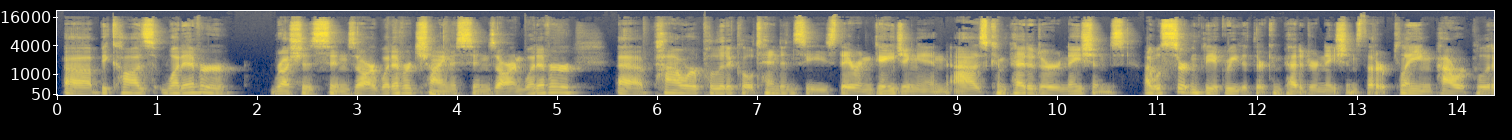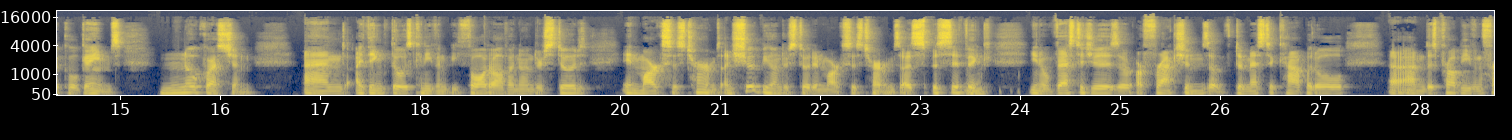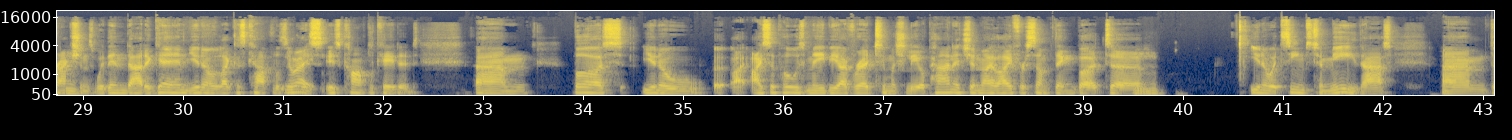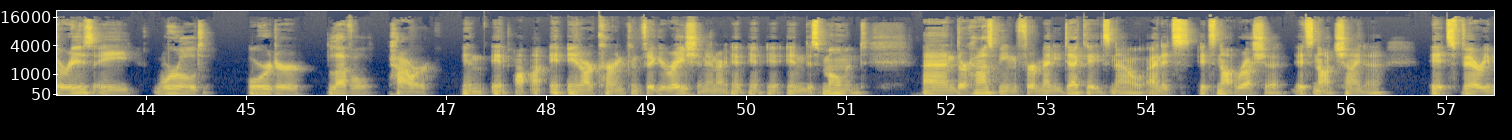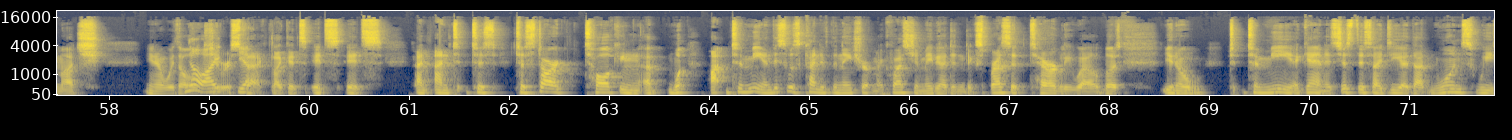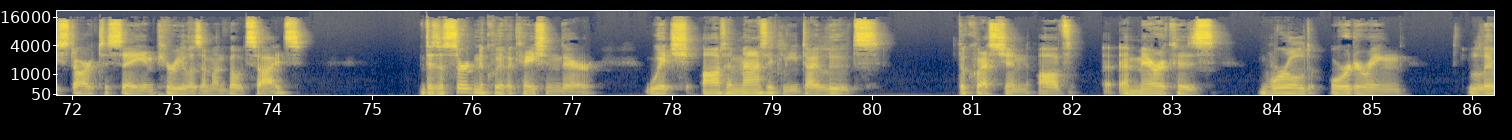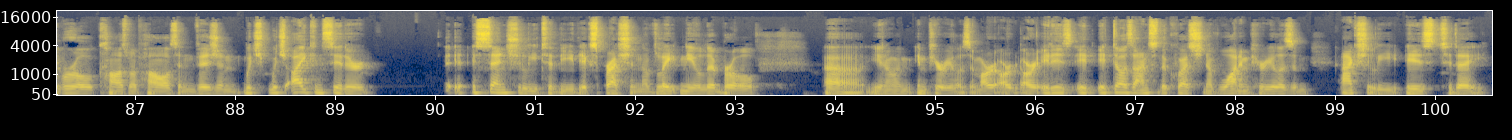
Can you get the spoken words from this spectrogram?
uh, because whatever Russia's sins are, whatever China's sins are, and whatever uh, power political tendencies they're engaging in as competitor nations, I will certainly agree that they're competitor nations that are playing power political games. No question. And I think those can even be thought of and understood in Marxist terms and should be understood in Marxist terms as specific, mm. you know, vestiges or, or, fractions of domestic capital. Uh, and there's probably even fractions mm. within that again, you know, like as capitalism right. is, is complicated. Um, but you know, I, I, suppose maybe I've read too much Leo Panitch in my life or something. But uh, mm. you know, it seems to me that um, there is a world order level power in in uh, in our current configuration in our in, in, in this moment and there has been for many decades now and it's it's not russia it's not china it's very much you know with all no, due I, respect yeah. like it's it's it's and and to to start talking uh, what uh, to me and this was kind of the nature of my question maybe i didn't express it terribly well but you know t- to me again it's just this idea that once we start to say imperialism on both sides there's a certain equivocation there which automatically dilutes the question of America's world ordering liberal cosmopolitan vision, which which I consider essentially to be the expression of late neoliberal uh, you know imperialism. Or, or, or it is it, it does answer the question of what imperialism actually is today.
